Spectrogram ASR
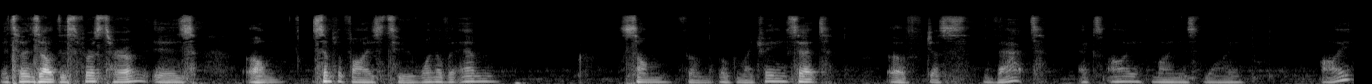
It turns out this first term is um, simplifies to 1 over m sum from over my training set of just that xi minus yi.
